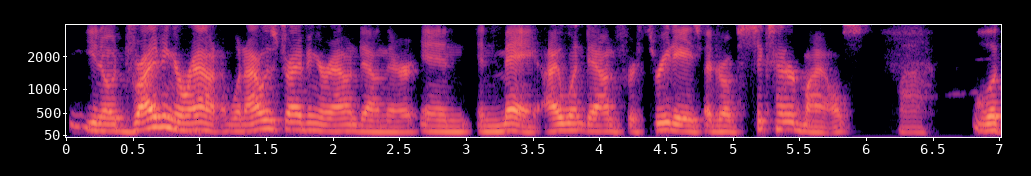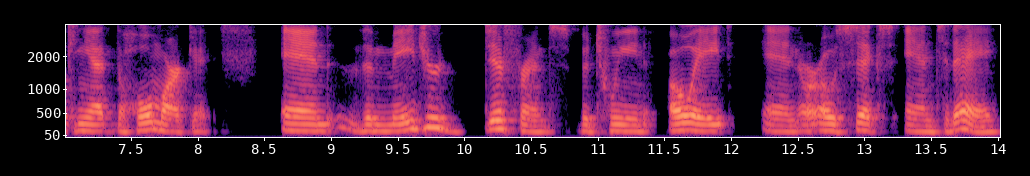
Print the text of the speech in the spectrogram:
you know driving around when i was driving around down there in in may i went down for three days i drove 600 miles Wow. looking at the whole market and the major difference between 08 and or 06 and today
